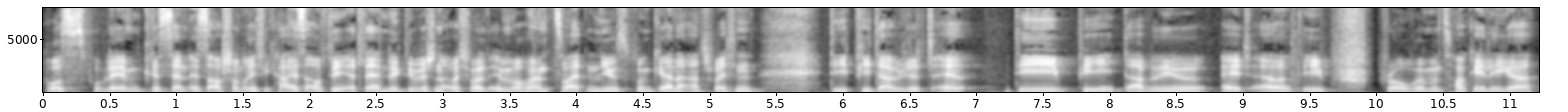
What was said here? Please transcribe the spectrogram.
großes Problem. Christian ist auch schon richtig heiß auf die Atlantic Division, aber ich wollte eben auch einen zweiten Newspunkt gerne ansprechen. Die PWHL, die PWHL, die Pro Women's Hockey Liga.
